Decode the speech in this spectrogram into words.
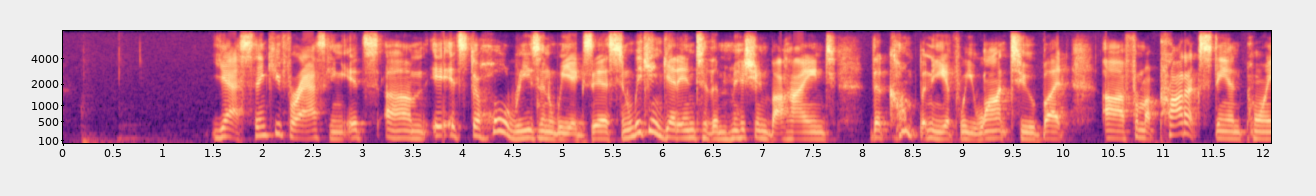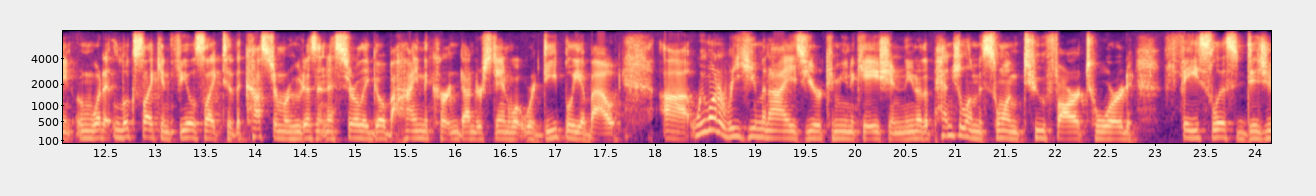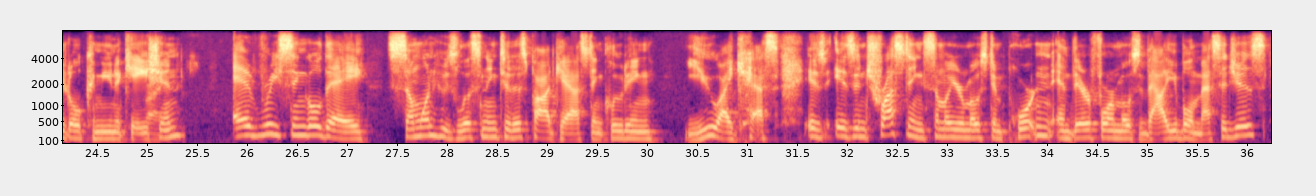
Yes, thank you for asking. It's um, it's the whole reason we exist, and we can get into the mission behind the company if we want to. But uh, from a product standpoint, and what it looks like and feels like to the customer who doesn't necessarily go behind the curtain to understand what we're deeply about, uh, we want to rehumanize your communication. You know, the pendulum has swung too far toward faceless digital communication. Right. Every single day, someone who's listening to this podcast, including you, I guess, is is entrusting some of your most important and therefore most valuable messages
